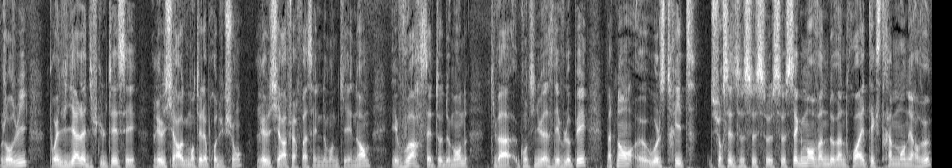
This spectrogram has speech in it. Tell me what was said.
Aujourd'hui, pour Nvidia, la difficulté, c'est réussir à augmenter la production, réussir à faire face à une demande qui est énorme et voir cette demande qui va continuer à se développer. Maintenant, euh, Wall Street sur ce, segment 22-23 est extrêmement nerveux.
